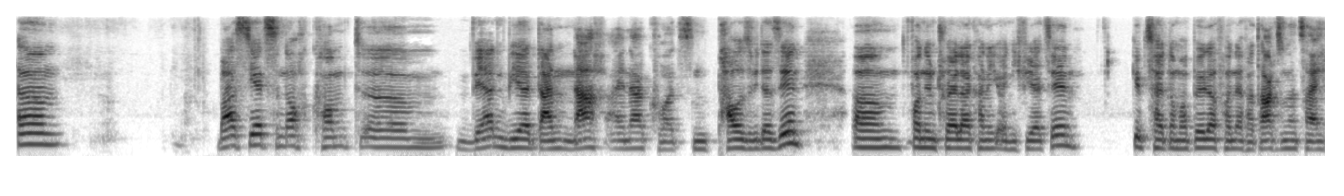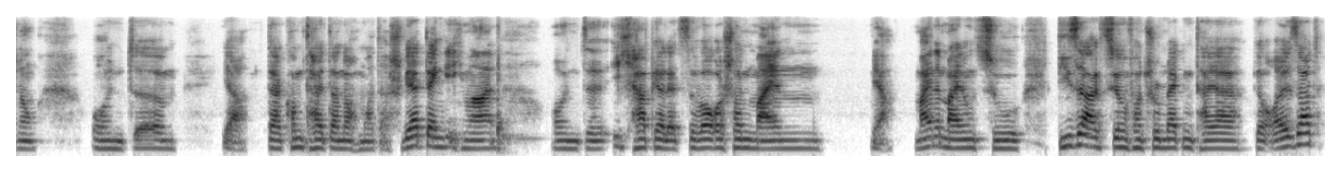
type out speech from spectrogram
Ähm, was jetzt noch kommt, ähm, werden wir dann nach einer kurzen Pause wieder sehen. Ähm, von dem Trailer kann ich euch nicht viel erzählen. Gibt es halt nochmal Bilder von der Vertragsunterzeichnung. Und ähm, ja, da kommt halt dann nochmal das Schwert, denke ich mal. Und äh, ich habe ja letzte Woche schon mein, ja, meine Meinung zu dieser Aktion von Drew McIntyre geäußert.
